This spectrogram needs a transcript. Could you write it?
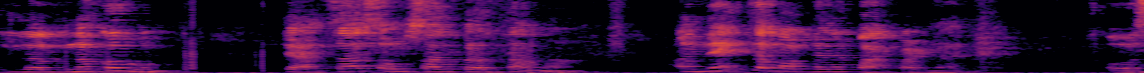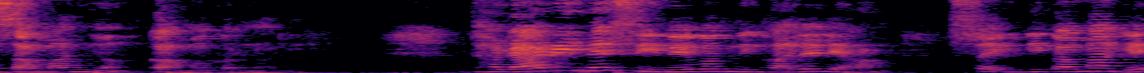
लग्न करून त्याचा संसार करताना अनेक जबाबदाऱ्या पार पाडणारी असामान्य कामं करणारी. धडाडीने सीमेवर निघालेल्या सैनिकामागे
